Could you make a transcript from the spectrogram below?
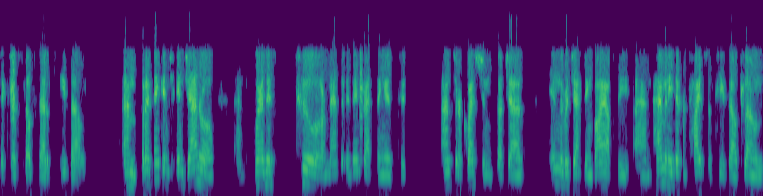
particular subset of T cells. Um, but I think in in general, um, where this tool or method is interesting is to answer questions such as in the rejecting biopsy, um, how many different types of T cell clones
